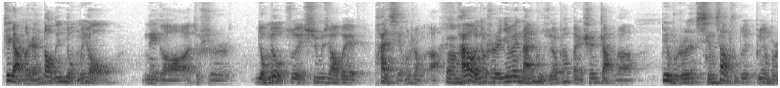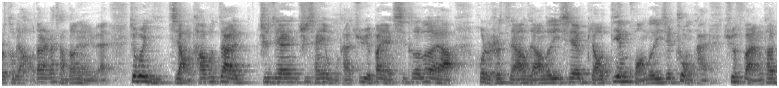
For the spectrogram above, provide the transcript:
这两个人到底有没有那个就是有没有罪，需不需要被判刑什么的。还有就是因为男主角他本身长得。并不是形象特别，并不是特别好，但是他想当演员，就会以讲他会在之间之前一舞台剧扮演希特勒呀，或者是怎样怎样的一些比较癫狂的一些状态，去反映他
